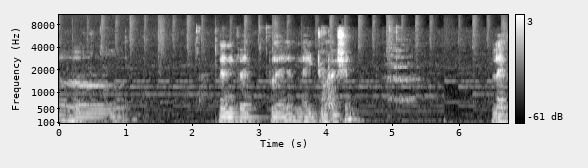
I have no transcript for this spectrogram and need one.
Uh, then if I play light 2 action light,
